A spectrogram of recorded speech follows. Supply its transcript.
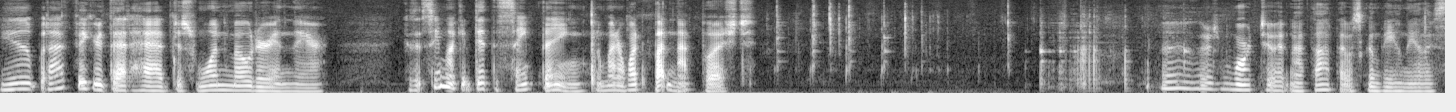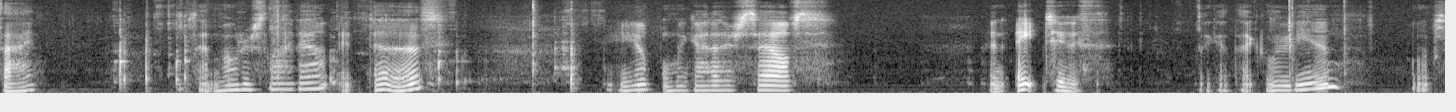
Yeah, but I figured that had just one motor in there. Because it seemed like it did the same thing, no matter what button I pushed. Well, there's more to it, and I thought that was going to be on the other side. Does that motor slide out? It does. Yep, we got ourselves an 8 tooth. I got that glued in. Looks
